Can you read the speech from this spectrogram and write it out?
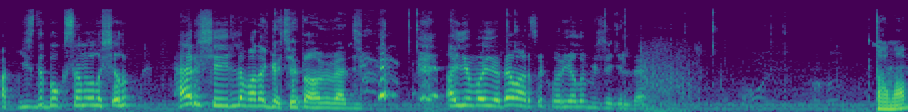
bak %90'a ulaşalım. Her şeyinle bana göç et abi bence. ayı mayı ne varsa koruyalım bir şekilde. Tamam.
